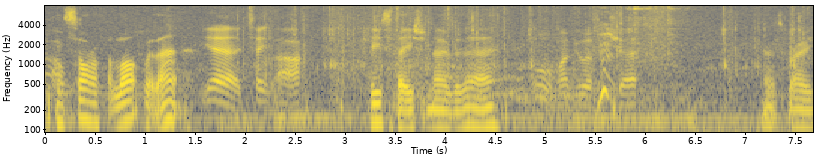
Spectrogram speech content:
You can saw off a lock with that. Yeah, take that. Police station over there. Oh, might be worth a check. That's where he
